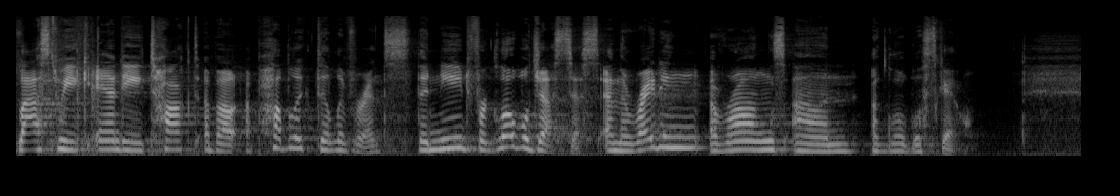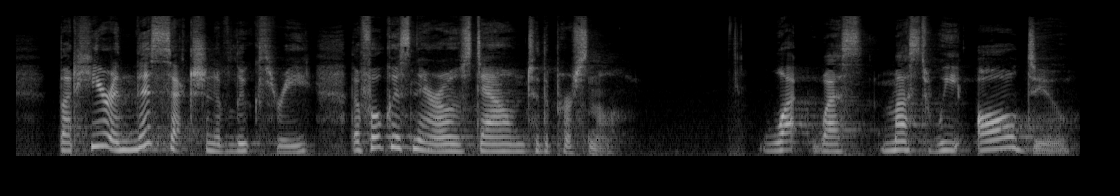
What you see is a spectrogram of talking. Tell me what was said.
Last week, Andy talked about a public deliverance, the need for global justice, and the righting of wrongs on a global scale. But here in this section of Luke 3, the focus narrows down to the personal. What must we all do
